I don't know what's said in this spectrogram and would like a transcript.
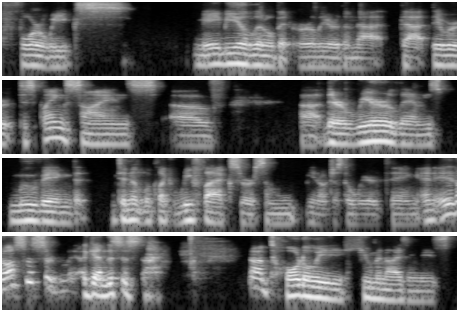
four weeks, maybe a little bit earlier than that, that they were displaying signs of uh, their rear limbs moving that didn't look like reflex or some you know just a weird thing and it also certainly again this is not totally humanizing these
